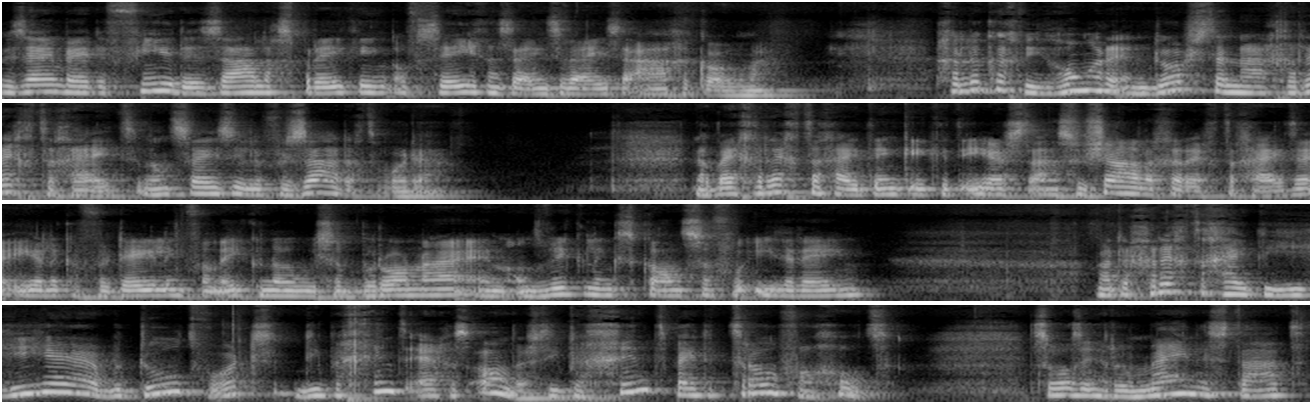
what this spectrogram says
We zijn bij de vierde zaligspreking of zegenzijnswijze aangekomen. Gelukkig wie hongeren en dorsten naar gerechtigheid, want zij zullen verzadigd worden. Nou, bij gerechtigheid denk ik het eerst aan sociale gerechtigheid, hè? eerlijke verdeling van economische bronnen en ontwikkelingskansen voor iedereen. Maar de gerechtigheid die hier bedoeld wordt, die begint ergens anders. Die begint bij de troon van God. Zoals in Romeinen staat,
